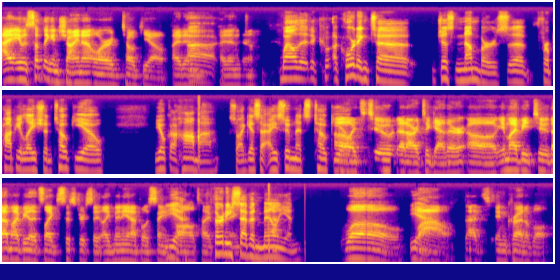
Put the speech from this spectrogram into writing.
I it was something in China or Tokyo. I didn't Uh, I didn't know. well, according to just numbers uh, for population, Tokyo, Yokohama. So I guess I, assume that's Tokyo. Oh, it's two that are together. Oh, it might be two. That might be it's like sister city, like Minneapolis, St. Yeah, Paul type. thing. Thirty-seven million, Whoa! Yeah. Wow, that's incredible.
